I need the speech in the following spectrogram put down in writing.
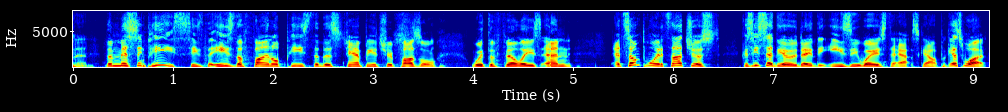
been in. the missing piece. He's the he's the final piece to this championship puzzle with the Phillies. And at some point, it's not just because he said the other day the easy way is to ask out. But guess what?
